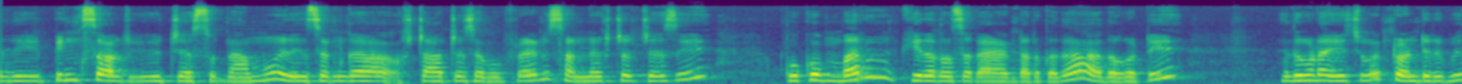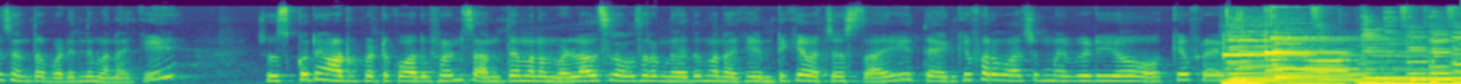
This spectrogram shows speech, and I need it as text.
ఇది పింక్ సాల్ట్ యూజ్ చేస్తున్నాము. రీసెంట్గా స్టార్ట్ చేసాము ఫ్రెండ్స్. అండ్ నెక్స్ట్ వచ్చేసి కుకుంబర్ కీర దోసకాయ అంటారు కదా అదొకటి. ఇది కూడా ఈచ్ వన్ ట్వంటీ రూపీస్ ఎంత పడింది మనకి. చూసుకొని ఆర్డర్ పెట్టుకోవాలి ఫ్రెండ్స్. అంతే మనం వెళ్ళాల్సిన అవసరం లేదు. మనకి ఇంటికే వచ్చేస్తాయి. Thank you for watching my video. Okay friends.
